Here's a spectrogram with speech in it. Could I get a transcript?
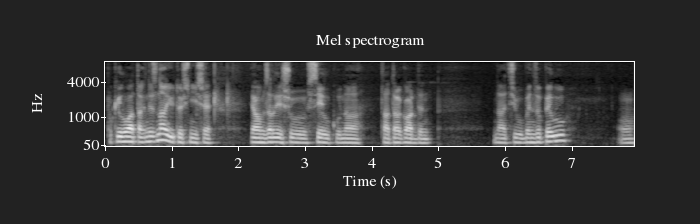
По кіловатах не знаю точніше. Я вам залишу ссылку на Tatra Garden на цю бензопилу. О.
